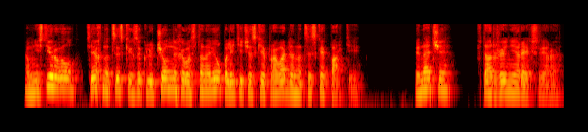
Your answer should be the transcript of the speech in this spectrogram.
Амнистировал всех нацистских заключенных и восстановил политические права для нацистской партии. Иначе – вторжение Рейхсвера.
